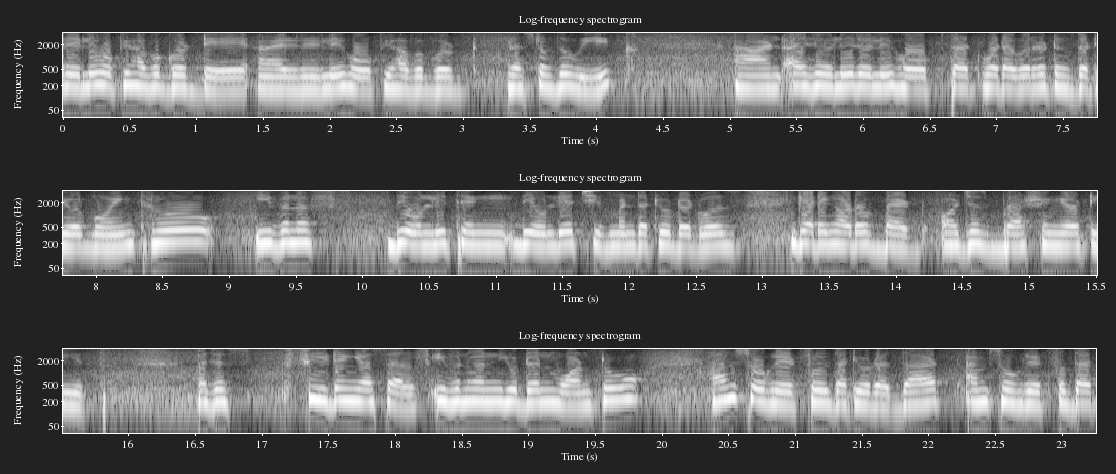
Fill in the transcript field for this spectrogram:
really hope you have a good day, and I really hope you have a good rest of the week. And I really, really hope that whatever it is that you're going through, even if the only thing, the only achievement that you did was getting out of bed or just brushing your teeth or just feeding yourself even when you didn't want to i'm so grateful that you did that i'm so grateful that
